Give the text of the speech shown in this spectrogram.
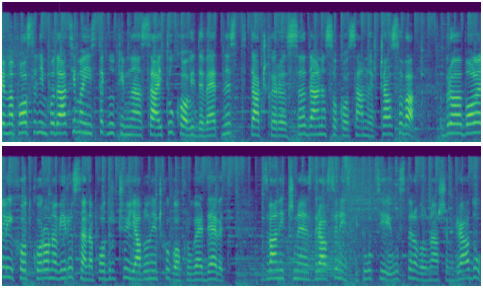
Prema poslednjim podacima istaknutim na sajtu covid19.rs danas oko 18 časova broj obolelih od koronavirusa na području Jablaničkog okruga je 9. Zvanične zdravstvene institucije i ustanove u našem gradu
